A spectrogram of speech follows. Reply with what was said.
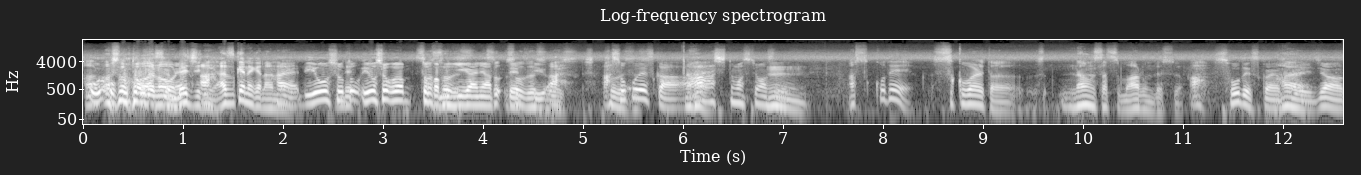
あのレジに預けなきゃなんない、要所と要所がとか右側にあってっていう。ああそこですか、ああ知ってます知ってます、あそこで救われた何冊もあるんですよ。あそうですかやっぱり、じゃあ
